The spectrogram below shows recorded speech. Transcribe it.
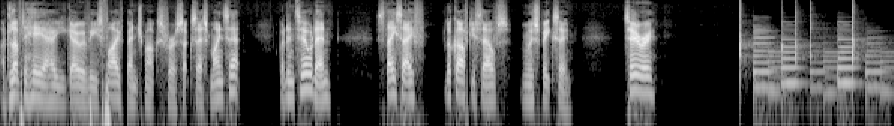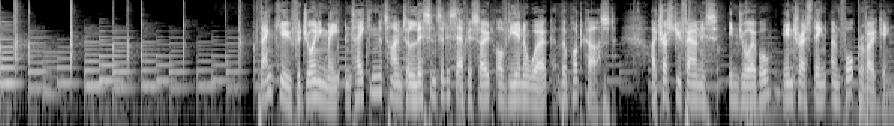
I'd love to hear how you go with these five benchmarks for a success mindset. But until then, stay safe, look after yourselves, and we'll speak soon. Cheerio. Thank you for joining me and taking the time to listen to this episode of The Inner Work, the podcast. I trust you found this enjoyable, interesting, and thought provoking.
